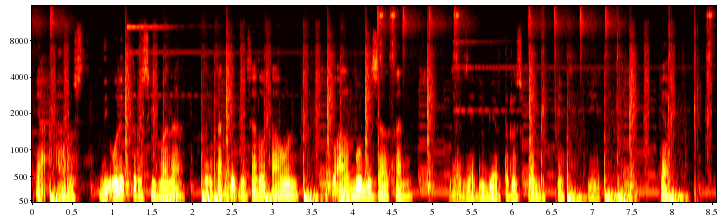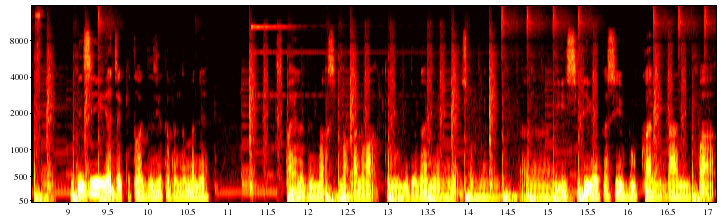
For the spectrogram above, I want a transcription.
ya harus diulik terus gimana target nih satu tahun satu album misalkan. Ya jadi biar terus produktif gitu. Ya. Itu sih ajak itu aja sih teman-teman ya. Supaya lebih maksimalkan waktu gitu kan yang nggak cuma uh, diisi dengan kesibukan tanpa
